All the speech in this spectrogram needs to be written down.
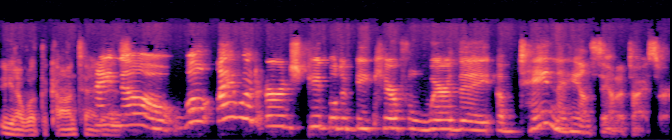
you know what the content I is. I know. Well, I would urge people to be careful where they obtain the hand sanitizer.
